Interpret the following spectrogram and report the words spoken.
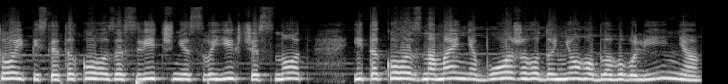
Той після такого засвідчення своїх чеснот і такого знамення Божого до нього благовоління,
